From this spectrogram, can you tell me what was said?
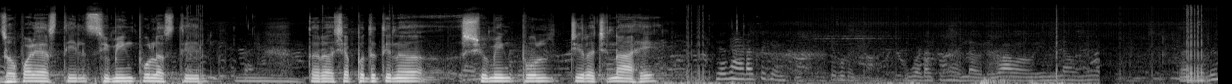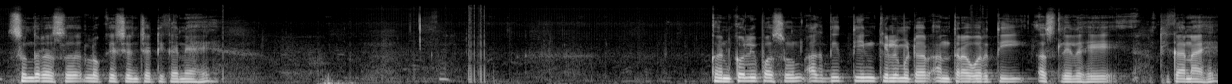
झोपाळे असतील स्विमिंग पूल असतील तर अशा पद्धतीनं स्विमिंग पूलची रचना आहे. सुंदर असं लोकेशनच्या ठिकाणी आहे. कणकवलीपासून अगदी तीन किलोमीटर अंतरावरती असलेलं हे ठिकाण आहे.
